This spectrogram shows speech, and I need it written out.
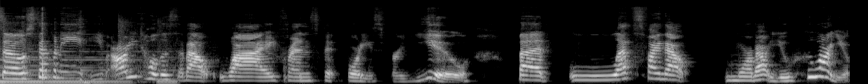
So, Stephanie, you've already told us about why Friends Fit 40s for you, but let's find out more about you. Who are you?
